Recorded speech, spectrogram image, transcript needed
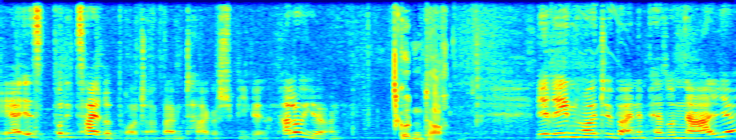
Er ist Polizeireporter beim Tagesspiegel. Hallo Jörn. Guten Tag. Wir reden heute über eine Personalie.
